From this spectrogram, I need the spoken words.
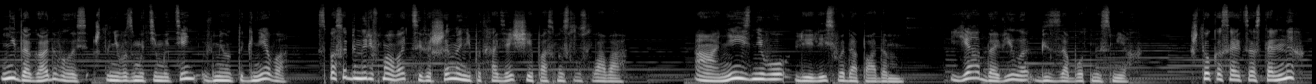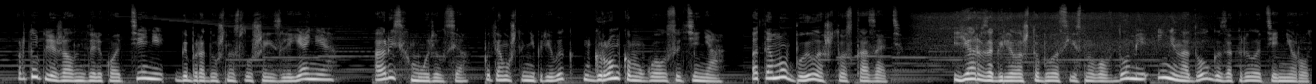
Не догадывалась, что невозмутимый тень в минуты гнева способен рифмовать совершенно неподходящие по смыслу слова. А они из него лились водопадом. Я давила беззаботный смех. Что касается остальных, ртуть лежал недалеко от тени, добродушно слушая излияние, а рысь хмурился, потому что не привык к громкому голосу теня, а тому было что сказать. Я разогрела, что было съестного в доме, и ненадолго закрыла тени рот.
